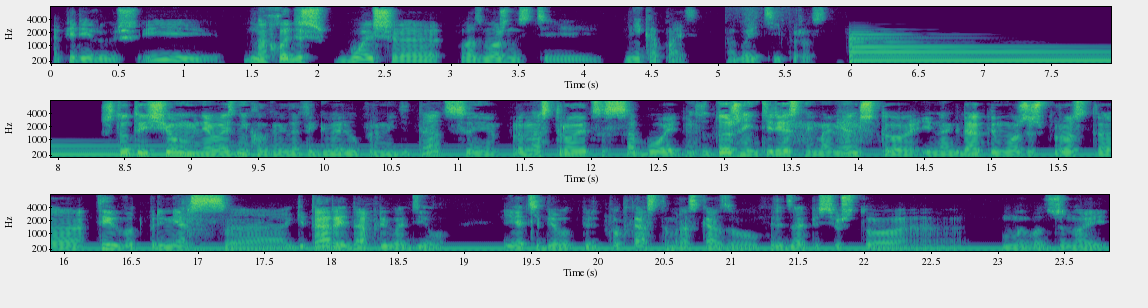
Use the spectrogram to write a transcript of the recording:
оперируешь, и находишь больше возможностей не копать, обойти просто. Что-то еще у меня возникло, когда ты говорил про медитации, про настроиться с собой. Это тоже интересный момент, что иногда ты можешь просто... Ты вот пример с э, гитарой, да, приводил. Я тебе вот перед подкастом рассказывал, перед записью, что э, мы вот с женой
